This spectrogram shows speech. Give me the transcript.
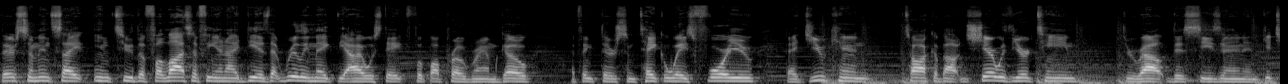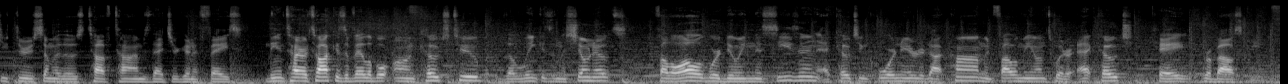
There's some insight into the philosophy and ideas that really make the Iowa State football program go. I think there's some takeaways for you that you can talk about and share with your team throughout this season and get you through some of those tough times that you're going to face. The entire talk is available on CoachTube. The link is in the show notes. Follow all we're doing this season at coachingcoordinator.com and follow me on Twitter at Coach K. Grabowski.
